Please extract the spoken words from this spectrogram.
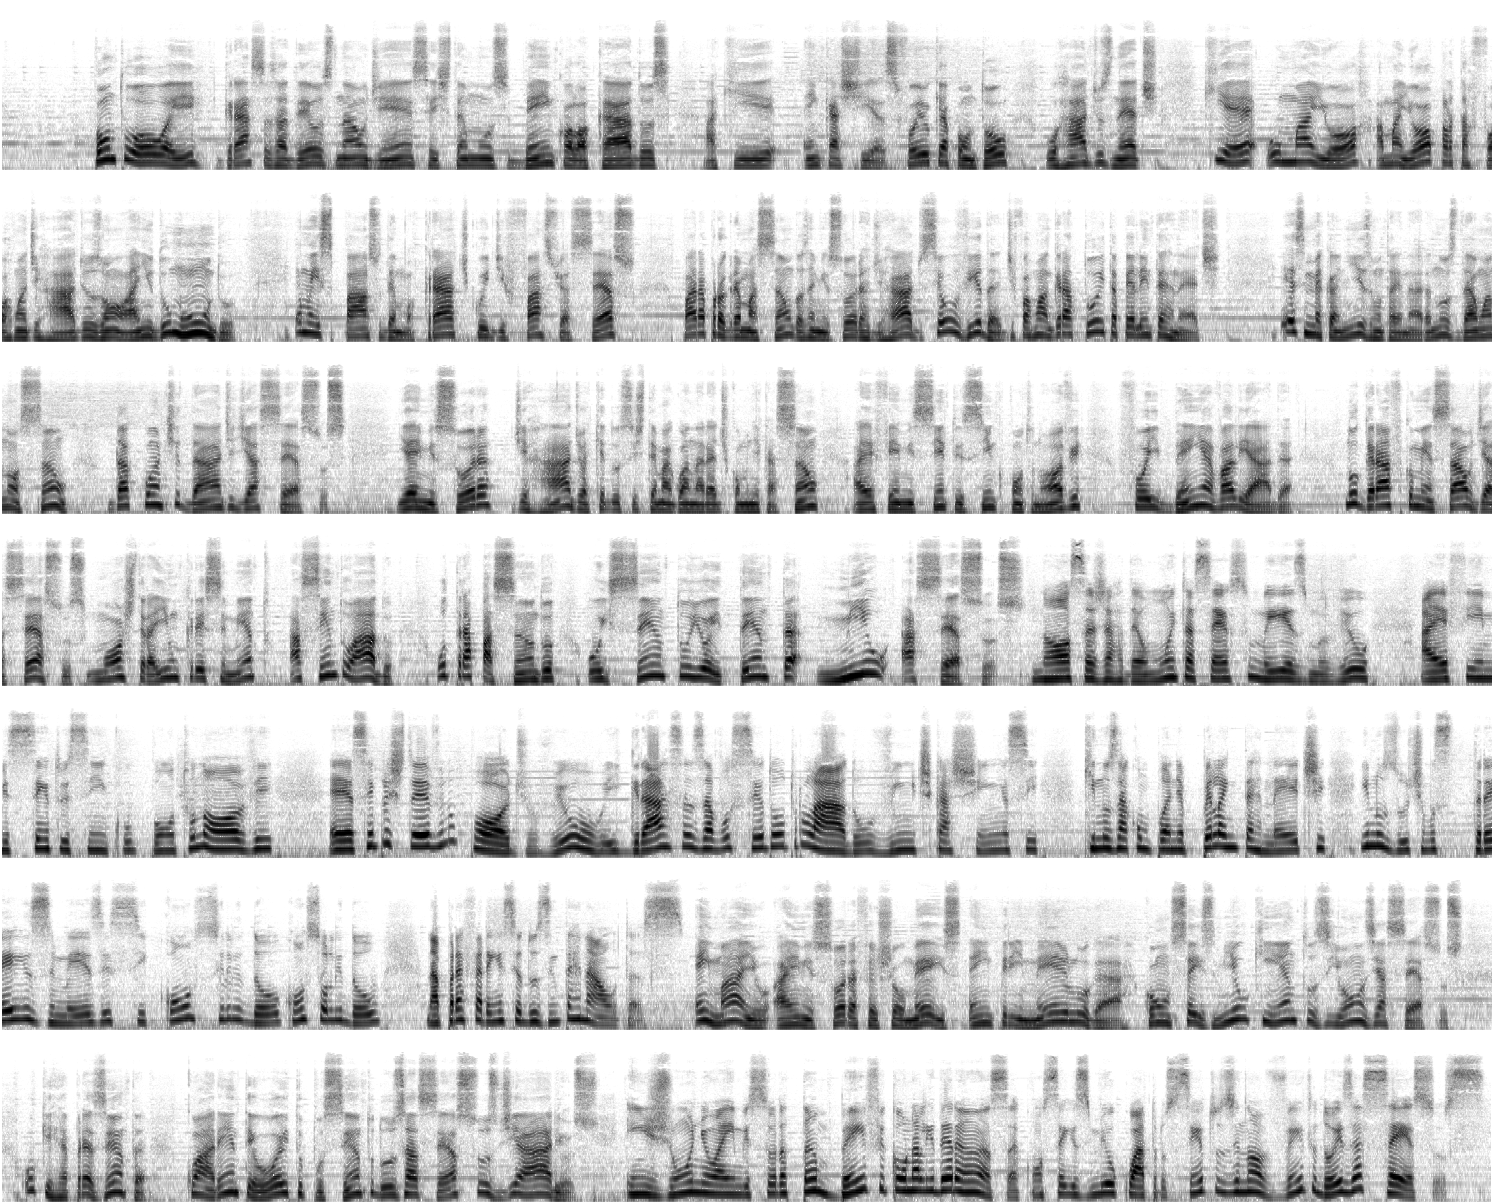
pontuou aí, graças a Deus, na audiência, estamos bem colocados aqui em Caxias. Foi o que apontou o Rádiosnet, que é o maior, a maior plataforma de rádios online do mundo. É um espaço democrático e de fácil acesso para a programação das emissoras de rádio ser ouvida de forma gratuita pela internet. Esse mecanismo, Tainara, nos dá uma noção da quantidade de acessos. E a emissora de rádio aqui do Sistema Guanaré de Comunicação, a FM 105.9, foi bem avaliada. No gráfico mensal de acessos, mostra aí um crescimento acentuado, ultrapassando os 180 mil acessos. Nossa, Jardel, muito acesso mesmo, viu? A FM 105.9 é, sempre esteve no pódio, viu? E graças a você do outro lado, ouvinte caixinha-se, que nos acompanha pela internet e nos últimos três meses se consolidou, consolidou na preferência dos internautas. Em maio, a emissora fechou o mês em primeiro lugar, com 6.511 acessos, o que representa 48% dos acessos diários. Em junho, a emissora também ficou na liderança, com 6.492 acessos.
